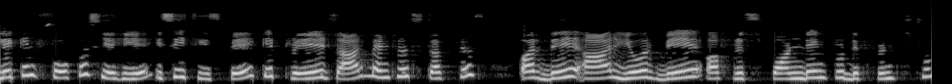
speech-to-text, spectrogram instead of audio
لیکن فوکس یہی ہے اسی چیز پہ کہ ٹریڈز آر مینٹل اسٹرکچر اور they are your way of responding to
